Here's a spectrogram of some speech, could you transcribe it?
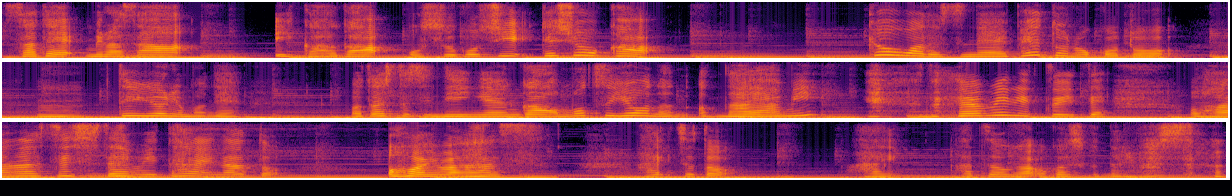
さて皆さん、いかがお過ごしでしょうか？今日はですね、ペットのこと、うん、っていうよりもね、私たち人間が持つような悩み？悩みについてお話ししてみたいなと思います。はい、ちょっと、はい、発音がおかしくなりました。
